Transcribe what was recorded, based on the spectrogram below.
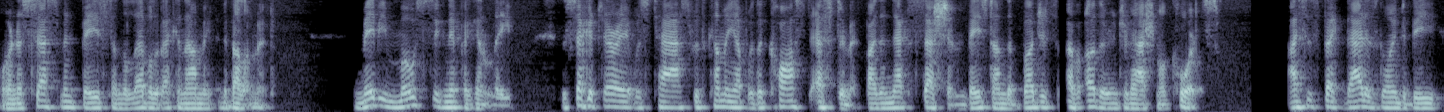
or an assessment based on the level of economic development. Maybe most significantly, the Secretariat was tasked with coming up with a cost estimate by the next session based on the budgets of other international courts. I suspect that is going to be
